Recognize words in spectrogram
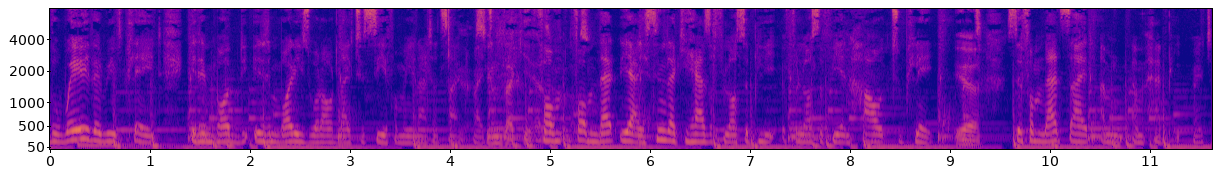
the way that we've played it embodies it embodies what I would like to see from a United side Yeah, right seems like he has from from that yeah it seems like he has a philosophy philosophy and how to play Yeah. right? so from that side I'm I'm happy right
